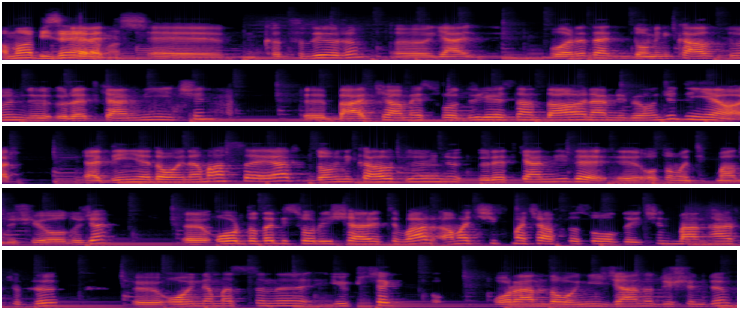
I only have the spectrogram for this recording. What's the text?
Ama bize evet, yaramaz. Evet, katılıyorum. E, yani bu arada Dominic Calvert-Lewin üretkenliği için e, belki James Rodriguez'den daha önemli bir oyuncu Dinye var. Yani Dinye'de oynamazsa eğer Dominic Calvert-Lewin'in evet. üretkenliği de e, otomatikman düşüyor olacak. E, orada da bir soru işareti var ama çift maç haftası olduğu için ben her türlü e, oynamasını yüksek oranda oynayacağını düşündüğüm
